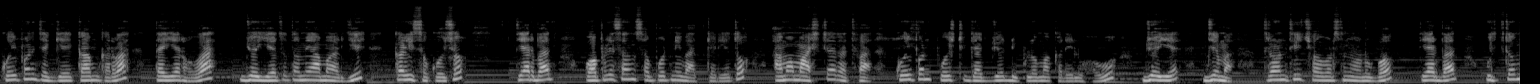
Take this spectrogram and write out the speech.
કોઈપણ જગ્યાએ કામ કરવા તૈયાર હોવા જોઈએ. તો તમે આમાં અરજી કરી શકો છો. ત્યારબાદ ઓપરેશન સપોર્ટની વાત કરીએ તો આમાં માસ્ટર અથવા કોઈપણ પોસ્ટ ગ્રેજ્યુએટ ડિપ્લોમા કરેલું હોવું જોઈએ, જેમાં ત્રણથી છ વર્ષનો અનુભવ, ત્યારબાદ ઉત્તમ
